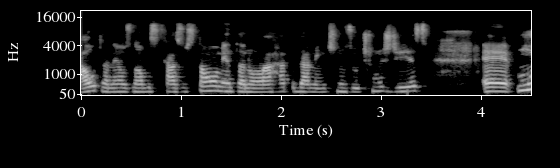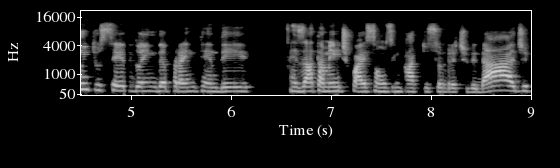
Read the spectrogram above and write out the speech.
alta, né? Os novos casos estão aumentando lá rapidamente nos últimos dias. É muito cedo ainda para entender exatamente quais são os impactos sobre a atividade,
